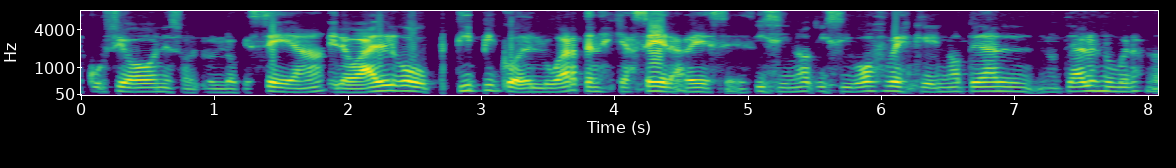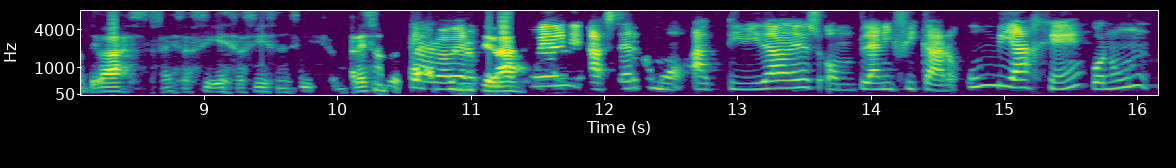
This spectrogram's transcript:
excursiones o lo que sea, pero algo típico del lugar tenés que hacer a veces. Y si no, y si vos ves que no te dan, no te dan los números, no te vas. O sea, es así, es así de sencillo. Para eso no, claro, a ver, puede hacer como actividades o planificar un viaje con un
